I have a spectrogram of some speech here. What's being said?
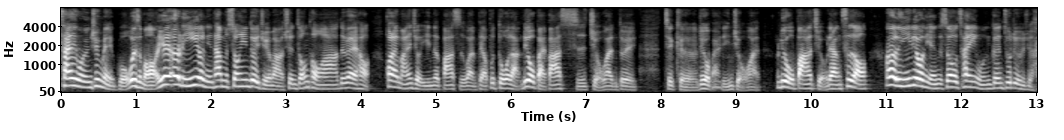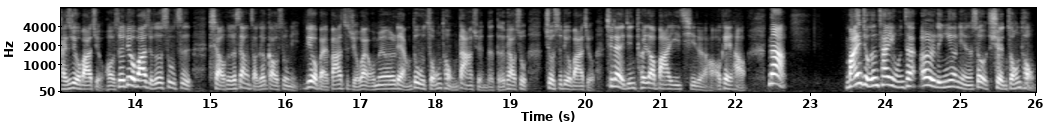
蔡英文去美国，为什么？因为二零一二年他们双鹰对决嘛，选总统啊，对不对？哈，后来马英九赢了八十万票，不多啦，六百八十九万对这个六百零九万，六八九两次哦。二零一六年的时候，蔡英文跟朱立伦选还是六八九，哈，所以六八九这个数字，小和尚早就告诉你，六百八十九万，我们有两度总统大选的得票数就是六八九，现在已经推到八一七了，哈，OK，好，那马英九跟蔡英文在二零一二年的时候选总统。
